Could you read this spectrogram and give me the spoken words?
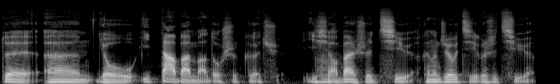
对，嗯，有一大半吧都是歌曲，一小半是器乐，可能只有几个是器乐。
